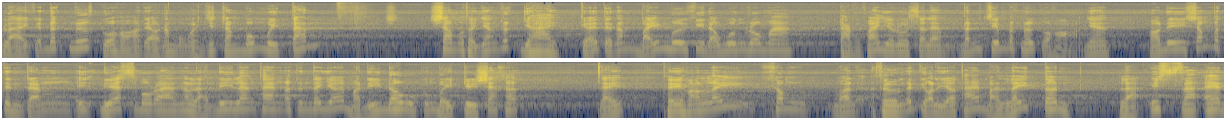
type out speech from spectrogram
lại cái đất nước của họ vào năm 1948 sau một thời gian rất dài, kể từ năm 70 khi đạo quân Roma tàn phá Jerusalem, đánh chiếm đất nước của họ nha. Họ đi sống cái tình trạng diaspora, nghĩa là đi lang thang ở trên thế giới mà đi đâu cũng bị truy sát hết. Đấy, thì họ lấy không, gọi thường ít gọi là do thái mà lấy tên là Israel,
